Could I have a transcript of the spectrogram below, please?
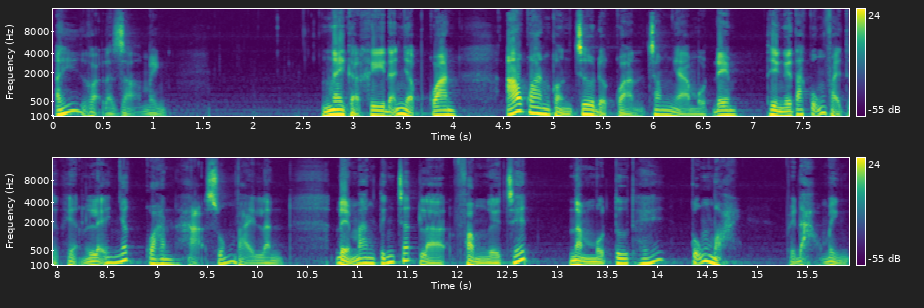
Ấy gọi là dở mình. Ngay cả khi đã nhập quan, áo quan còn chưa được quản trong nhà một đêm, thì người ta cũng phải thực hiện lễ nhất quan hạ xuống vài lần, để mang tính chất là phòng người chết nằm một tư thế cũng mỏi phải đảo mình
